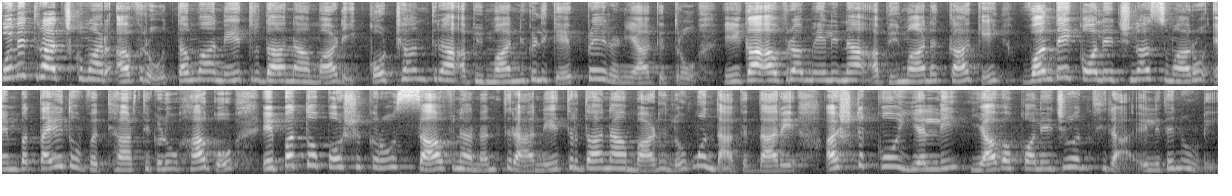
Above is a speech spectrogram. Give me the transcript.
ಪುನೀತ್ ರಾಜ್ಕುಮಾರ್ ಅವರು ತಮ್ಮ ನೇತೃದಾನ ಮಾಡಿ ಕೋಟ್ಯಾಂತರ ಅಭಿಮಾನಿಗಳಿಗೆ ಪ್ರೇರಣೆಯಾಗಿದ್ದರು ಈಗ ಅವರ ಮೇಲಿನ ಅಭಿಮಾನಕ್ಕಾಗಿ ಒಂದೇ ಕಾಲೇಜಿನ ಸುಮಾರು ಎಂಬತ್ತೈದು ವಿದ್ಯಾರ್ಥಿಗಳು ಹಾಗೂ ಇಪ್ಪತ್ತು ಪೋಷಕರು ಸಾವಿನ ನಂತರ ನೇತೃದಾನ ಮಾಡಲು ಮುಂದಾಗಿದ್ದಾರೆ. ಅಷ್ಟಕ್ಕೂ ಎಲ್ಲಿ, ಯಾವ ಕಾಲೇಜು ಅಂತೀರಾ? ಇಲ್ಲಿದೆ ನೋಡಿ.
